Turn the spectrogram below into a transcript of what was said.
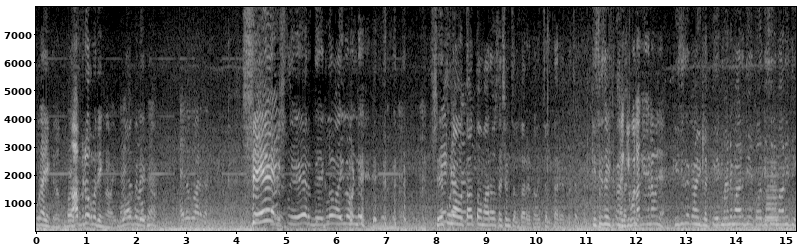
पूरा एक तरफ़ आप ब्लॉग में देखना भाई। ब्लॉग में देखना। शेर। शेर देख लो भाई लोंडे। शेकू ना होता तो हमारा वो सेशन चलता रहता भाई चलता रहता चलता किसी से हिट कहाँ बोला किसी ने मुझे? किसी से कहाँ हिट लगती? है एक मैंने मार दी एक और किसी ने मारी थी।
